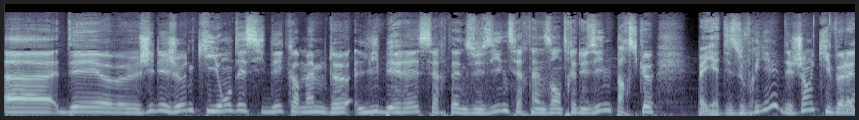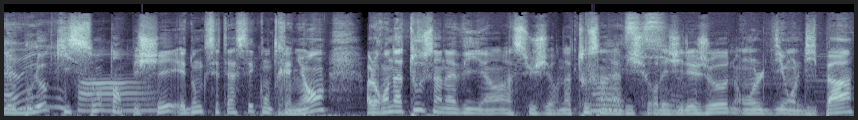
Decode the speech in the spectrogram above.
euh, des euh, gilets jaunes qui ont décidé quand même de libérer certaines usines, certaines entrées d'usines, parce que bah, il y a des ouvriers, des gens qui veulent Bah aller au oui, boulot, qui enfin- sont empêchés, et donc c'est assez contraignant. Alors on a tous un avis hein, à ce sujet, on a tous un avis sur les gilets jaunes, on le dit, on le dit pas.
